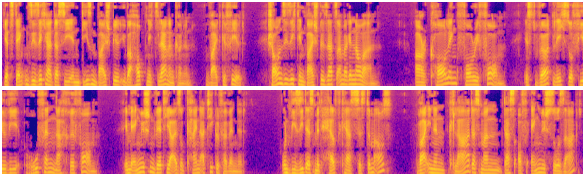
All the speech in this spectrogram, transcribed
Jetzt denken Sie sicher, dass Sie in diesem Beispiel überhaupt nichts lernen können. Weit gefehlt. Schauen Sie sich den Beispielsatz einmal genauer an. Are calling for reform ist wörtlich so viel wie rufen nach Reform. Im Englischen wird hier also kein Artikel verwendet. Und wie sieht es mit Healthcare System aus? War Ihnen klar, dass man das auf Englisch so sagt?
